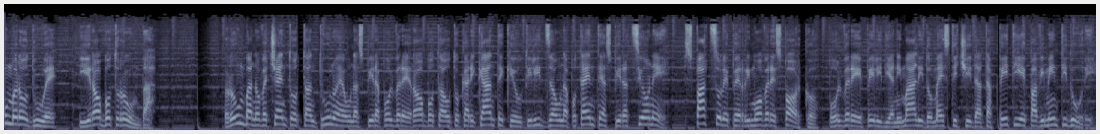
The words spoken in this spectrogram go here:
Numero 2. I robot Roomba. Roomba 981 è un aspirapolvere robot autocaricante che utilizza una potente aspirazione e spazzole per rimuovere sporco, polvere e peli di animali domestici da tappeti e pavimenti duri.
